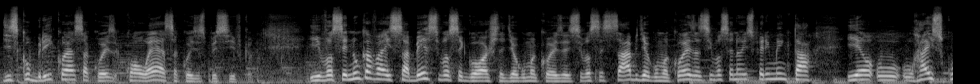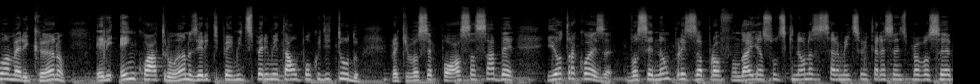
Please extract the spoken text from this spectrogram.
descobrir qual é essa coisa, qual é essa coisa específica. E você nunca vai saber se você gosta de alguma coisa, se você sabe de alguma coisa, se você não experimentar. E é o, o high school americano, ele em quatro anos, ele te permite experimentar um pouco de tudo, para que você possa saber. E outra coisa, você não precisa aprofundar em assuntos que não necessariamente são interessantes para você.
